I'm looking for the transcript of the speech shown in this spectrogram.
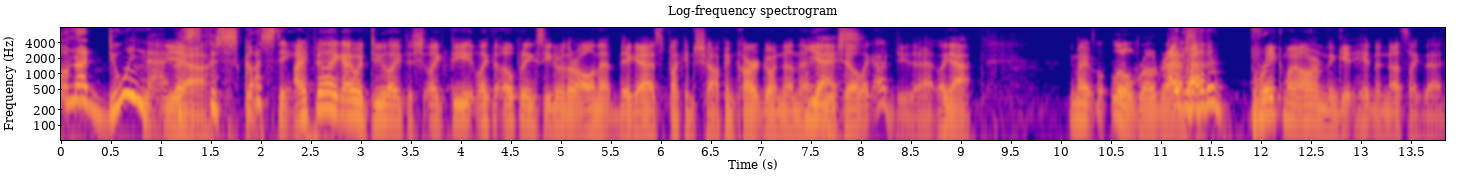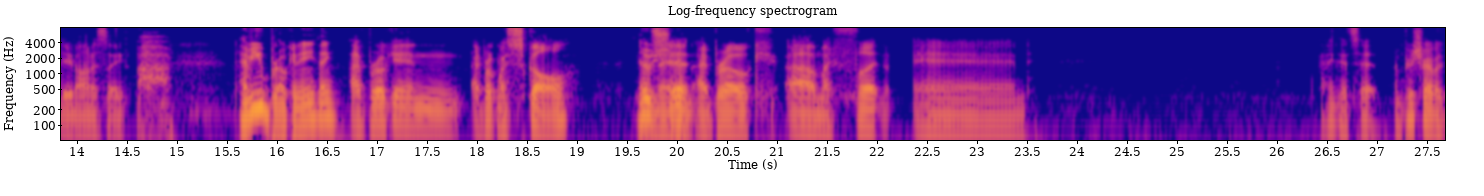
I'm not doing that. Yeah. That's disgusting. I feel like I would do like the sh- like the like the opening scene where they're all in that big ass fucking shopping cart going down that Yes. Like I'd do that. Like yeah, you might. a little road rash. I'd rather break my arm than get hit in the nuts like that, dude. Honestly, Have you broken anything? I've broken. I broke my skull. No and shit. I broke uh, my foot and. I think that's it. I'm pretty sure I have a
